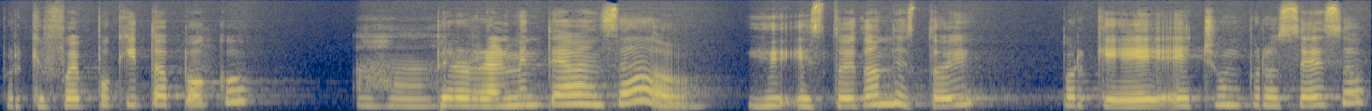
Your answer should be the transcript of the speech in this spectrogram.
porque fue poquito a poco, pero realmente he avanzado. Y estoy donde estoy porque he hecho un proceso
